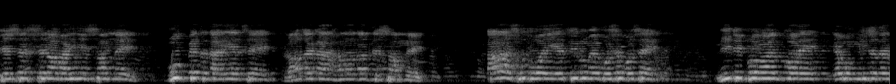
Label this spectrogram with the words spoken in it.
দেশের সেনাবাহিনীর সামনে বুক পেতে দাঁড়িয়েছে রাজাকার হানাদারদের সামনে। তারা শুধু ওই এসি রুমে বসে বসে নীতি প্রণয়ন করে এবং নিজেদের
